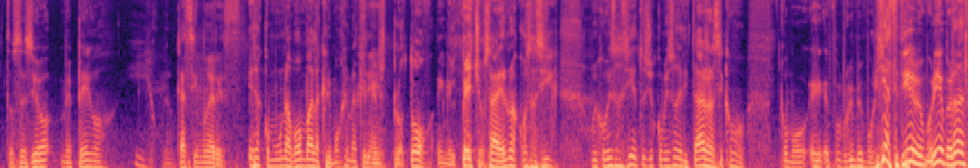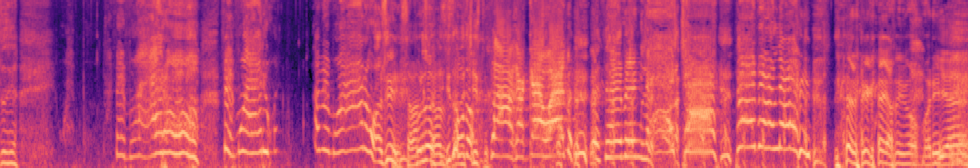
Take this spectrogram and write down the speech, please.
Entonces yo me pego. Hijo Casi mueres. era como una bomba lacrimógena que Sí. me explotó en el pecho. O sea, era una cosa así, me comienzo así, entonces yo comienzo a gritar así como, como, eh, porque me moría, este tío me moría, en verdad. Entonces, "Hueputa, me muero, me muero, me muero. Así, todo- estabas y todo el mundo, ¡Ja, ja, qué bueno! ¡Deme leche! ¡Deme leche! a mí me iba a morir. Ya.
